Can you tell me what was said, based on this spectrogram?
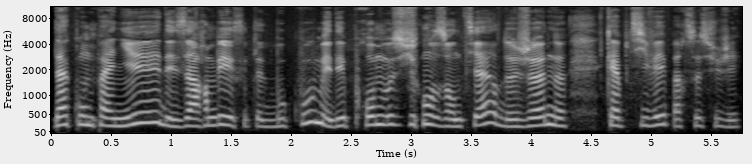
d'accompagner des armées, c'est peut-être beaucoup, mais des promotions entières de jeunes captivés par ce sujet.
